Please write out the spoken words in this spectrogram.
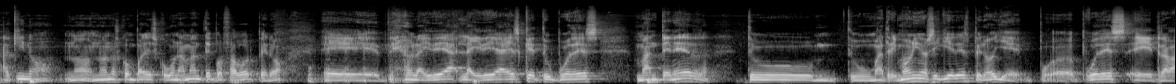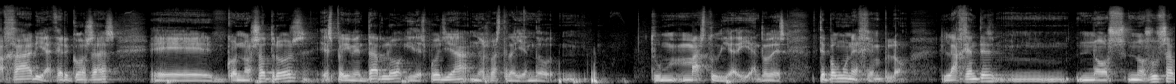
Aquí no, no, no, nos compares con un amante, por favor, pero, eh, pero la, idea, la idea es que tú puedes mantener tu, matrimonio si quieres, pero oye, puedes eh, trabajar y hacer cosas eh, con nosotros, experimentarlo y después ya nos vas trayendo más tu día a día. Entonces, te pongo un ejemplo. La gente mm, nos, nos, usa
